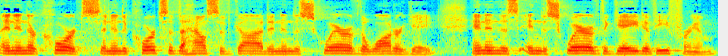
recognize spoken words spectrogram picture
and in their courts and in the courts of the house of God and in the square of the water gate and in, this, in the square of the gate of Ephraim.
